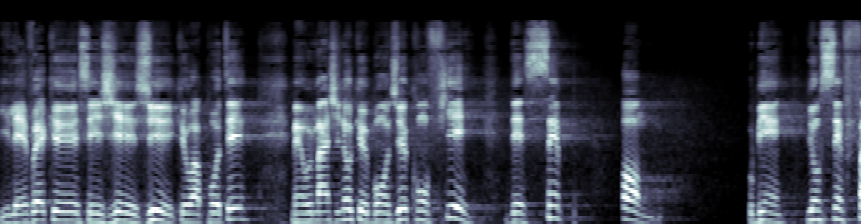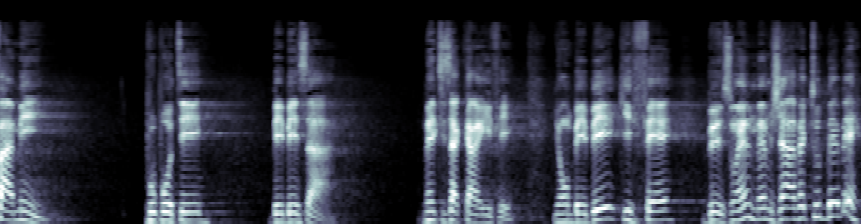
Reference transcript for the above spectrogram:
il est vrai que c'est Jésus que vous apportez, mais imaginons que bon Dieu confie des simples hommes ou bien une simple famille pour porter bébé ça. Mais qu'est-ce qui est arrivé? Un bébé qui fait besoin, même avec tout bébé.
